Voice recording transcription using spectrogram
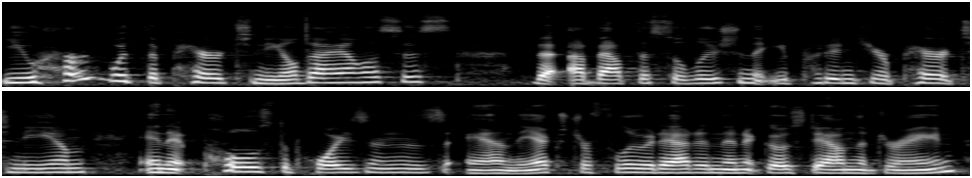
You heard with the peritoneal dialysis the, about the solution that you put into your peritoneum and it pulls the poisons and the extra fluid out and then it goes down the drain.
